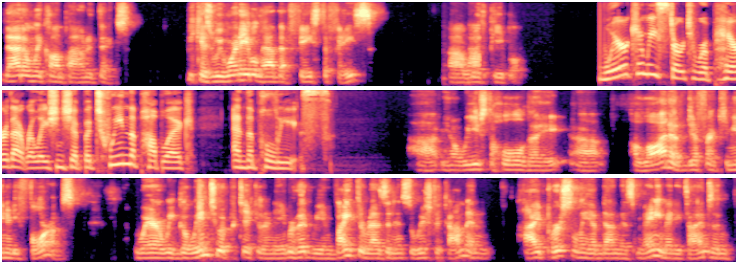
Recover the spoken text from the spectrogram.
that only compounded things because we weren't able to have that face to face with people. Where can we start to repair that relationship between the public and the police? Uh, you know, we used to hold a, uh, a lot of different community forums where we go into a particular neighborhood, we invite the residents who wish to come. And I personally have done this many, many times. And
